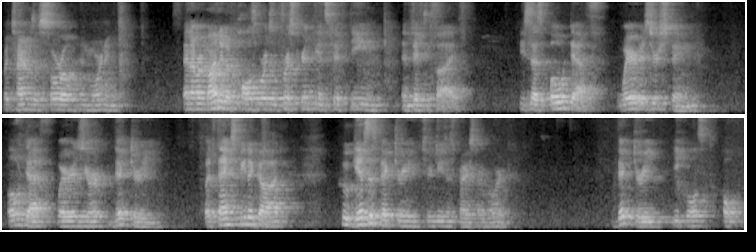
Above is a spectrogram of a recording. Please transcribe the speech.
but times of sorrow and mourning. And I'm reminded of Paul's words in 1 Corinthians 15 and 55. He says, O death, where is your sting? O death, where is your victory? But thanks be to God who gives us victory through Jesus Christ our Lord. Victory equals hope.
